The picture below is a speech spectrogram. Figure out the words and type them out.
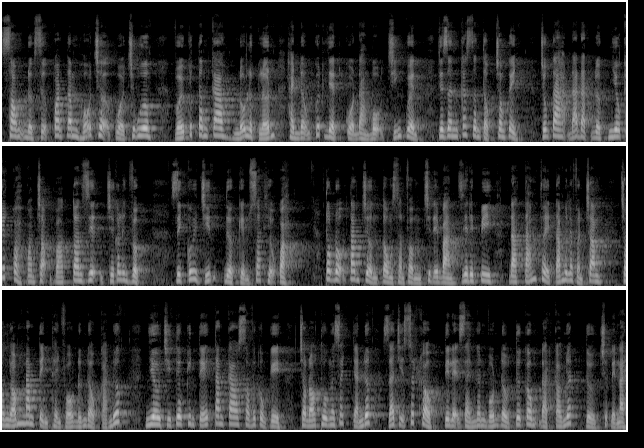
Song được sự quan tâm hỗ trợ của Trung ương với quyết tâm cao, nỗ lực lớn, hành động quyết liệt của Đảng bộ, chính quyền, nhân dân các dân tộc trong tỉnh, chúng ta đã đạt được nhiều kết quả quan trọng và toàn diện trên các lĩnh vực. Dịch COVID-19 được kiểm soát hiệu quả. Tốc độ tăng trưởng tổng sản phẩm trên địa bàn GDP đạt 8,85% trong nhóm 5 tỉnh thành phố đứng đầu cả nước, nhiều chỉ tiêu kinh tế tăng cao so với cùng kỳ, trong đó thu ngân sách nhà nước, giá trị xuất khẩu, tỷ lệ giải ngân vốn đầu tư công đạt cao nhất từ trước đến nay.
